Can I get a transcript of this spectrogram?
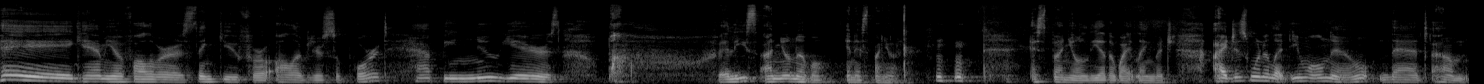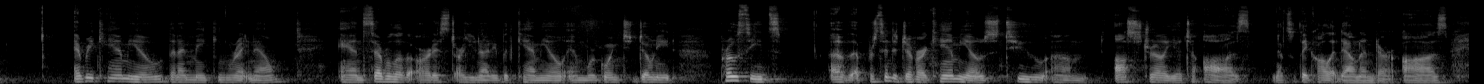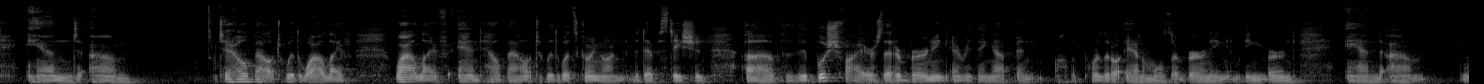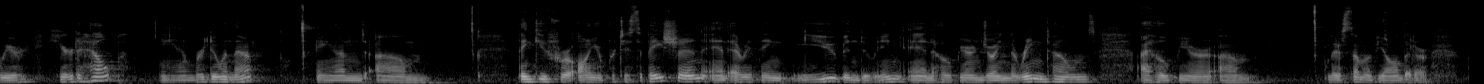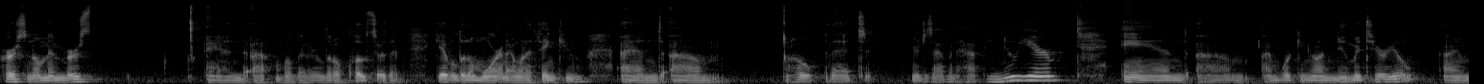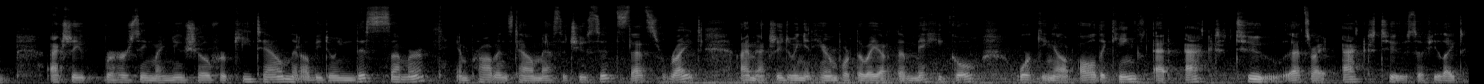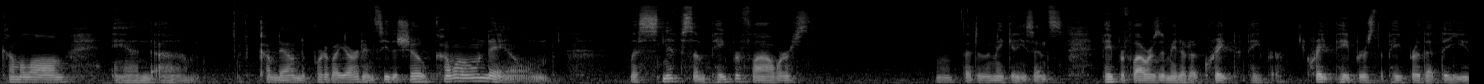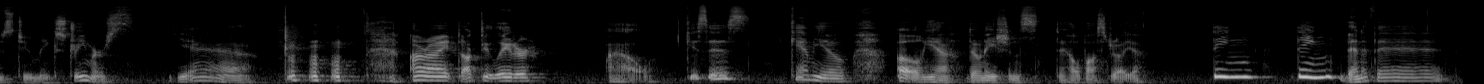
Hey, Cameo followers, thank you for all of your support. Happy New Year's. Feliz Año Nuevo in Espanol. Espanol, the other white language. I just want to let you all know that um, every cameo that I'm making right now and several other artists are united with Cameo, and we're going to donate proceeds of a percentage of our cameos to um, Australia, to Oz. That's what they call it down under Oz and um, to help out with wildlife, wildlife, and help out with what's going on, the devastation of the bushfires that are burning everything up, and all the poor little animals are burning and being burned. And um, we're here to help, and we're doing that. And um, thank you for all your participation and everything you've been doing. And I hope you're enjoying the ringtones. I hope you're. Um, there's some of y'all that are personal members and uh, well, that are a little closer that give a little more, and I want to thank you and um, hope that you're just having a happy new year. And um, I'm working on new material. I'm actually rehearsing my new show for P-Town that I'll be doing this summer in Provincetown, Massachusetts. That's right. I'm actually doing it here in Puerto Vallarta, Mexico, working out all the kinks at Act 2. That's right, Act 2. So if you'd like to come along and um, come down to Puerto Vallarta and see the show, come on down. Let's sniff some paper flowers. Hmm, that doesn't make any sense. Paper flowers are made out of crepe paper. Crepe paper is the paper that they use to make streamers. Yeah. All right, talk to you later. Wow. Kisses. Cameo. Oh, yeah, donations to help Australia. Ding, ding, benefit.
